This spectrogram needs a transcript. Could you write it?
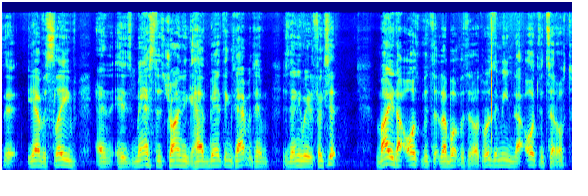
the, you have a slave and his master is trying to have bad things happen to him, is there any way to fix it? What does it mean, ra'ot v'tzarot?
